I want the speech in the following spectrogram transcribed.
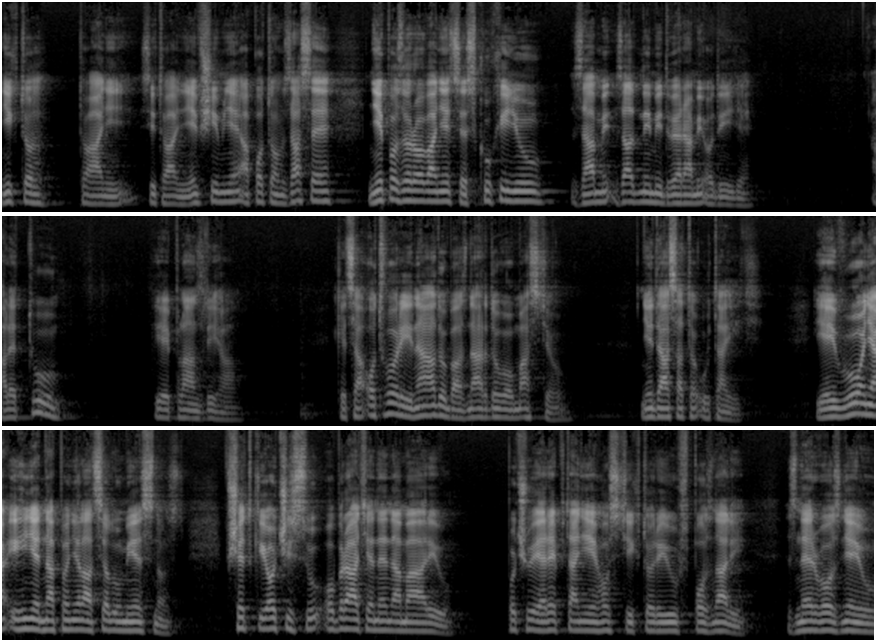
nikto to ani, si to ani nevšimne a potom zase nepozorovanie cez kuchyňu zadnými dverami odíde. Ale tu jej plán zlyhal. Keď sa otvorí nádoba s nardovou masťou, nedá sa to utajiť. Jej vôňa i hneď naplnila celú miestnosť. Všetky oči sú obrátené na Máriu. Počuje reptanie hostí, ktorí ju spoznali. Znervoznejú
